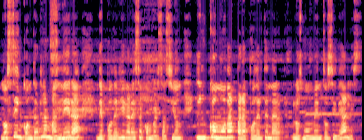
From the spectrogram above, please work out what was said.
No sé, encontrar la manera de poder llegar a esa conversación incómoda para poder tener los momentos ideales.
